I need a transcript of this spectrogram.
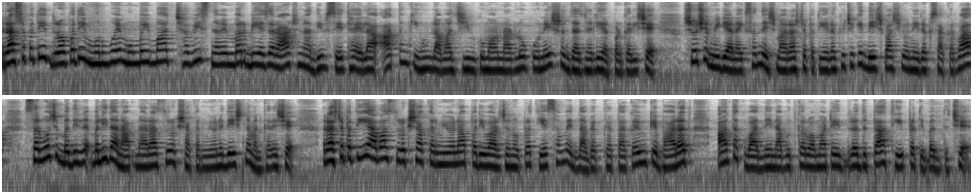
રાષ્ટ્રપતિ દ્રૌપદી મુર્મુએ મુંબઈમાં છવ્વીસ નવેમ્બર બે હજાર આઠના દિવસે થયેલા આતંકી હુમલામાં જીવ ગુમાવનાર લોકોને શ્રદ્ધાંજલિ અર્પણ કરી છે. સોશિયલ મીડિયાના એક સંદેશમાં રાષ્ટ્રપતિએ લખ્યું છે કે દેશવાસીઓની રક્ષા કરવા સર્વોચ્ચ બલિદાન આપનારા સુરક્ષાકર્મીઓને દેશ નમન કરે છે. રાષ્ટ્રપતિએ આવા સુરક્ષાકર્મીઓના પરિવારજનો પ્રત્યે સંવેદના વ્યક્ત કરતા કહ્યું કે ભારત આતંકવાદને નાબૂદ કરવા માટે દ્રઢતાથી પ્રતિબદ્ધ છે.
